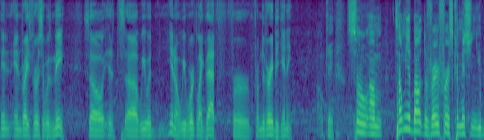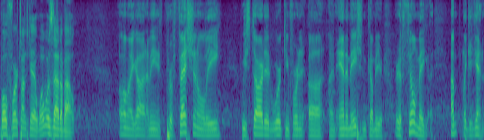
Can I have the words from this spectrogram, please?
and, and vice versa with me. So it's uh, we would you know we worked like that for from the very beginning. Okay. So, um, tell me about the very first commission you both worked on together. What was that about? Oh my God! I mean, professionally, we started working for an, uh, an animation company or a filmmaker. I'm, like again,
